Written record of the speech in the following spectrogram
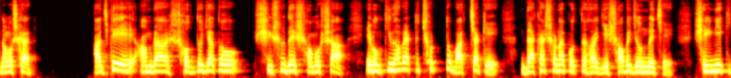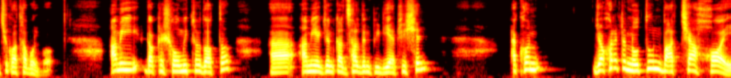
নমস্কার। আজকে আমরা সদ্যজাত শিশুদের সমস্যা এবং কীভাবে একটা ছোট্ট বাচ্চাকে দেখাশোনা করতে হয় যে সবে জন্মেছে, সেই নিয়ে কিছু কথা বলব। আমি ডক্টর সৌমিত্র দত্ত আমি একজন কনসালটেন্ট পিডিয়াট্রিশিয়ান এখন যখন একটা নতুন বাচ্চা হয়,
